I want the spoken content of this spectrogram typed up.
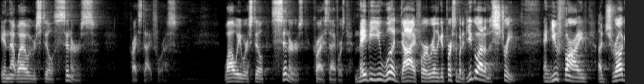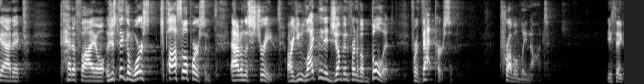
in that while we were still sinners, Christ died for us. While we were still sinners, Christ died for us. Maybe you would die for a really good person, but if you go out on the street and you find a drug addict, pedophile, just think the worst possible person out on the street, are you likely to jump in front of a bullet for that person? Probably not. You think,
